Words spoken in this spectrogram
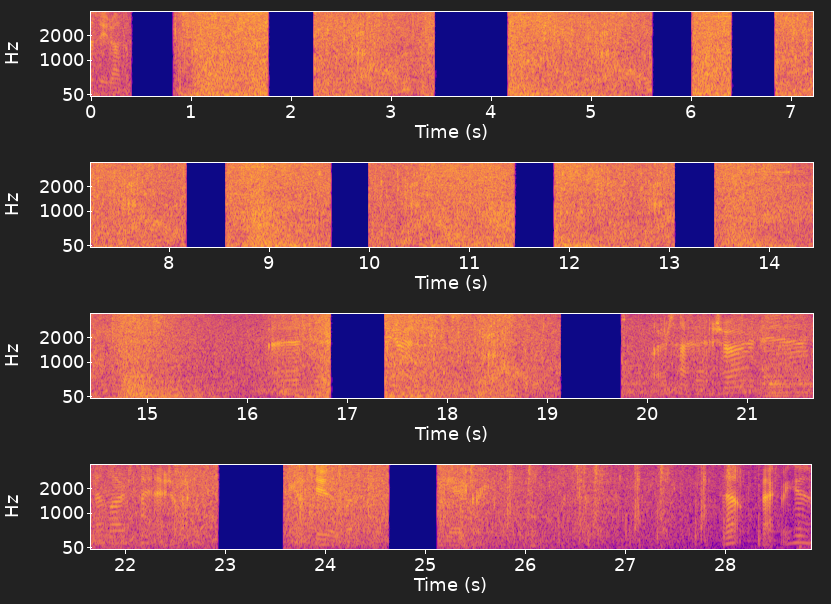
just so you don't have to shard and a large titanite shard. I got two, but yeah, great. No, back we go.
